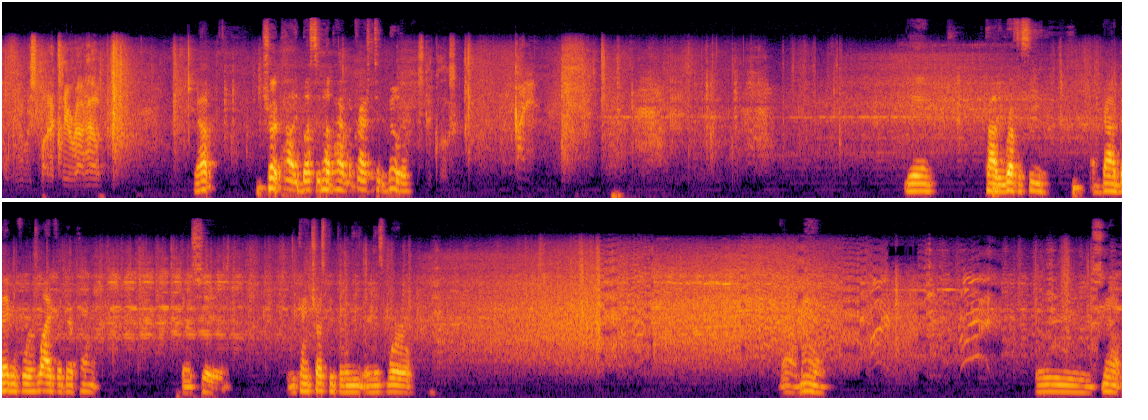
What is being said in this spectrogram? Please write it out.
Hopefully we spot a clear route out. Yep. The truck probably busted up having to crash into the building. Stay close. Got it. Yeah. Probably rough to see a guy begging for his life at that point. But shit. You can't trust people in, in this world. Oh man. Ooh, snap.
